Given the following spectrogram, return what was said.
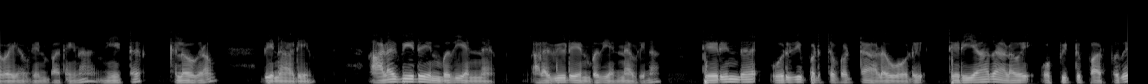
எவை அப்படின்னு பார்த்தீங்கன்னா மீட்டர் கிலோகிராம் வினாடி. அளவீடு என்பது என்ன? அளவீடு என்பது என்ன அப்படின்னா தெரிந்த உறுதிப்படுத்தப்பட்ட அளவோடு தெரியாத அளவை ஒப்பிட்டு பார்ப்பது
